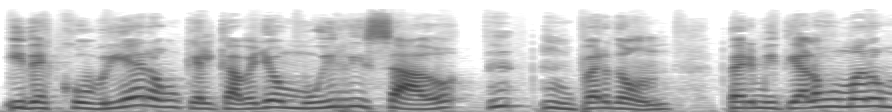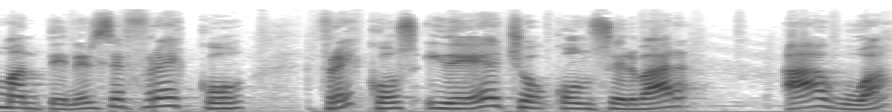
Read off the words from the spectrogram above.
y descubrieron que el cabello muy rizado, perdón, permitía a los humanos mantenerse frescos, frescos y de hecho conservar agua.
